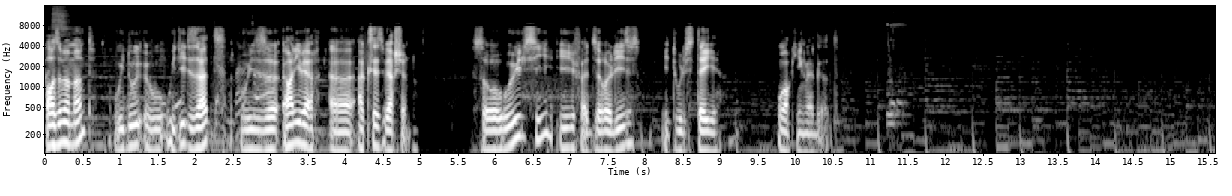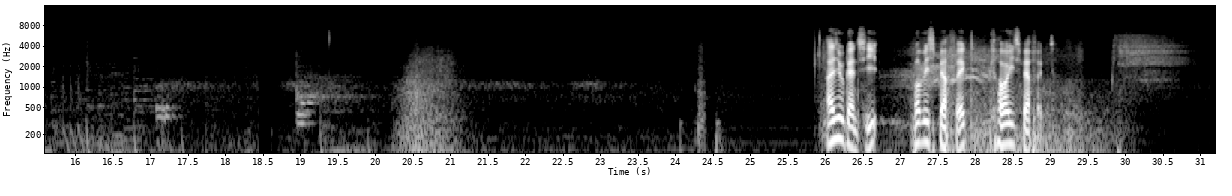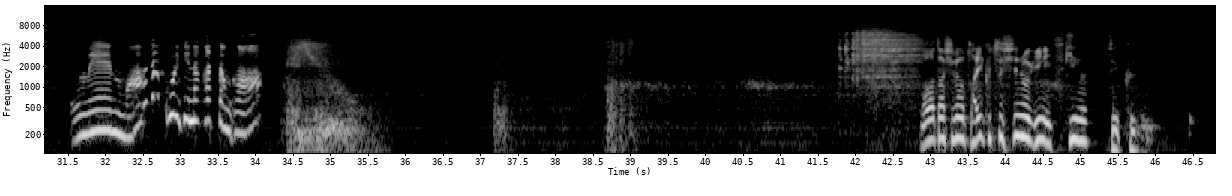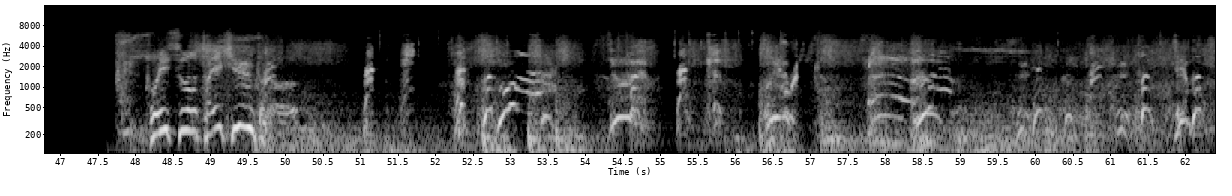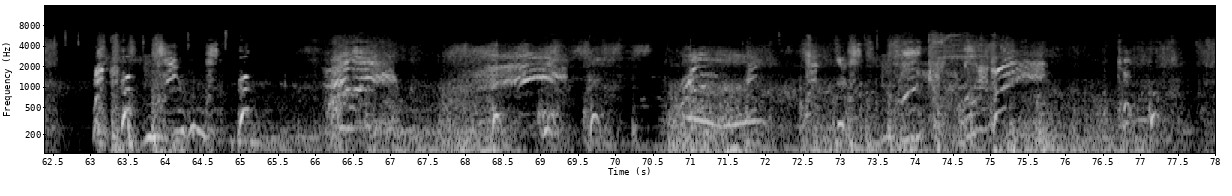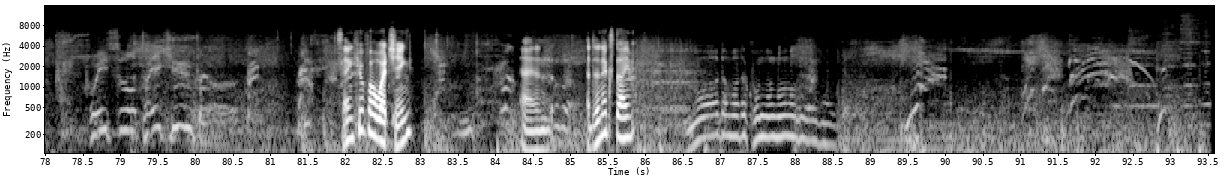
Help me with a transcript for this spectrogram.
For the moment, we do we did that with early ver uh, access version. So we will see if at the release it will stay working like that. As you can see, Pov is perfect, Ultra is perfect. Thank you for watching and at the next time.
